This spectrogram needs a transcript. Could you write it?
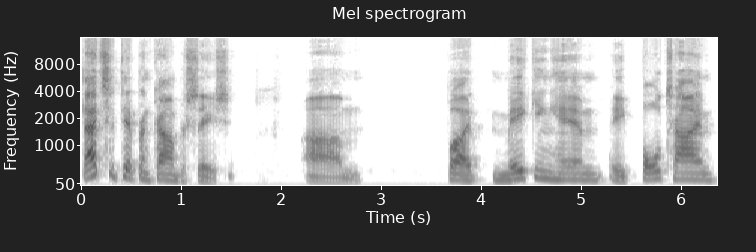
That's a different conversation. Um, but making him a full time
